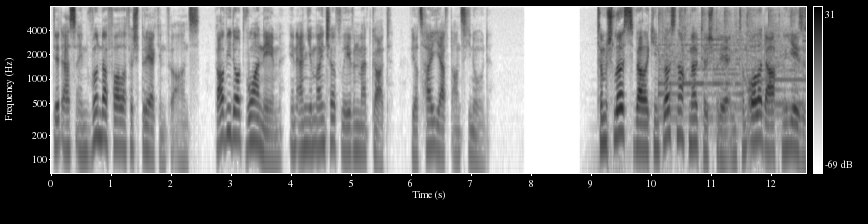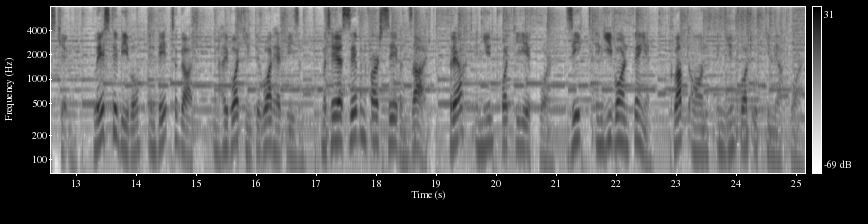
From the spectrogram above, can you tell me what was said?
Dit is een wundervolle verspreken voor ons. Weil we dort wahrnehmen, in een Gemeinschaft leven met Gott, wilt Hij jeft ons genod. Zum Schluss will ich Ihnen bloß noch Mutter sprechen zum Alledach nur Jesus kicken. Lest die Bibel und bet zu Gott und er wird die Wahrheit wiesen. Matthäus 7, Vers 7 sagt, Frecht in jünt wird gejeft worden, siegt in je worden fingen, klappt an in jünt wird aufgemerkt worden.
